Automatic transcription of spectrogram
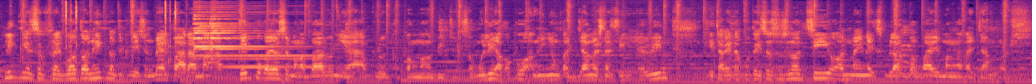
click yung subscribe button, hit notification bell para ma-update po kayo sa mga bagong i-upload ko pang mga video. So muli ako po ang inyong kadyangers na si Erwin. Kita-kita po tayo sa susunod. See you on my next vlog. Bye-bye mga kadyangers.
